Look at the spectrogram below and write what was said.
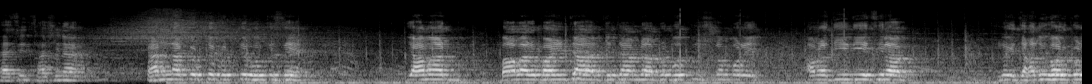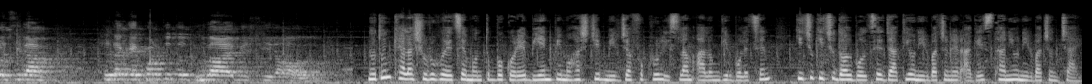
ফ্যাসিস্ট হাসিনা কান্না করতে করতে বলতেছে যে আমার বাবার বাড়িটা যেটা আমরা বত্রিশ নম্বরে আমরা দিয়ে দিয়েছিলাম, সেটাকে জাদুঘর করেছিলাম, সেটাকে পর্যন্ত ধুলায় মিশিয়ে দেওয়া হলো। নতুন খেলা শুরু হয়েছে মন্তব্য করে বিএনপি মহাসচিব মির্জা ফখরুল ইসলাম আলমগীর বলেছেন, কিছু কিছু দল বলছে জাতীয় নির্বাচনের আগে স্থানীয় নির্বাচন চায়।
